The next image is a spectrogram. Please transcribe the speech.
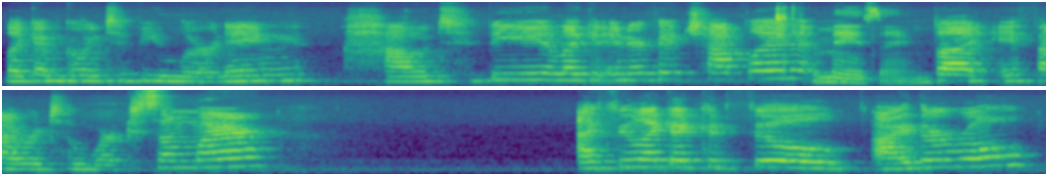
like I'm going to be learning how to be like an interfaith chaplain Amazing. But if I were to work somewhere, I feel like I could fill either role.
